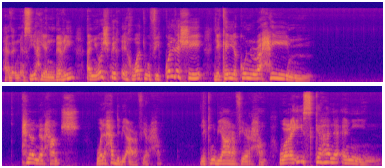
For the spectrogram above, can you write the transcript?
هذا المسيح ينبغي أن يشبه إخوته في كل شيء لكي يكون رحيم. إحنا ما بنرحمش ولا حد بيعرف يرحم لكنه بيعرف يرحم. ورئيس كهنة أمين.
